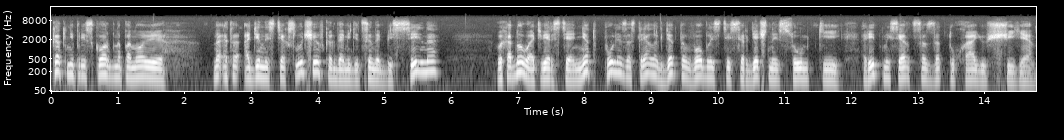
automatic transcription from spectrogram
Как ни прискорбно по но это один из тех случаев, когда медицина бессильна Выходного отверстия нет, пуля застряла где-то в области сердечной сумки. Ритмы сердца затухающие.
